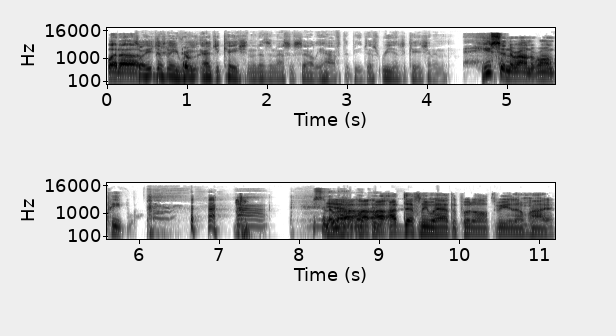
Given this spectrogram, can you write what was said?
But uh, so he just need re-education. It doesn't necessarily have to be just re-education. And he's sitting around the wrong people. He's sitting Yeah, around I, the wrong people. I, I definitely would have to put all three of them higher.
